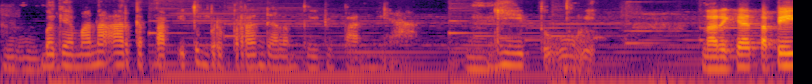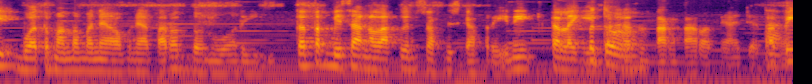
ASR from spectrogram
hmm. bagaimana arketip itu berperan dalam kehidupannya. Hmm. Gitu, Uwi. Menarik ya, tapi buat teman-teman yang punya tarot, don't worry. Tetap bisa ngelakuin self discovery. Ini kita lagi bahas tentang tarotnya aja. Tarotnya. Tapi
